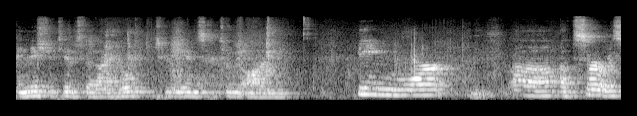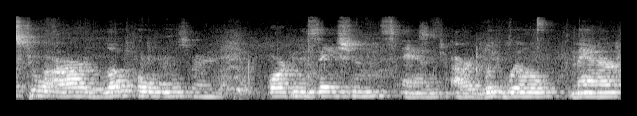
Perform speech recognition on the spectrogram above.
initiatives that I hope to institute on being more uh, of service to our local organizations and our goodwill manner,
